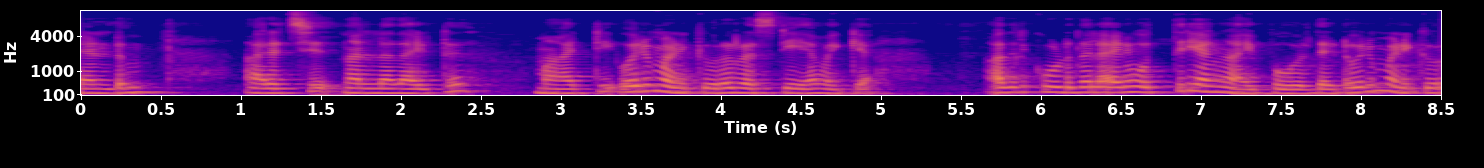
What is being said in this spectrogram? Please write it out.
രണ്ടും അരച്ച് നല്ലതായിട്ട് മാറ്റി ഒരു മണിക്കൂർ റെസ്റ്റ് ചെയ്യാൻ വയ്ക്കുക അതിൽ കൂടുതലായാലും ഒത്തിരി അങ്ങ് ആയിപ്പോകരുത് കേട്ടോ. ഒരു മണിക്കൂർ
